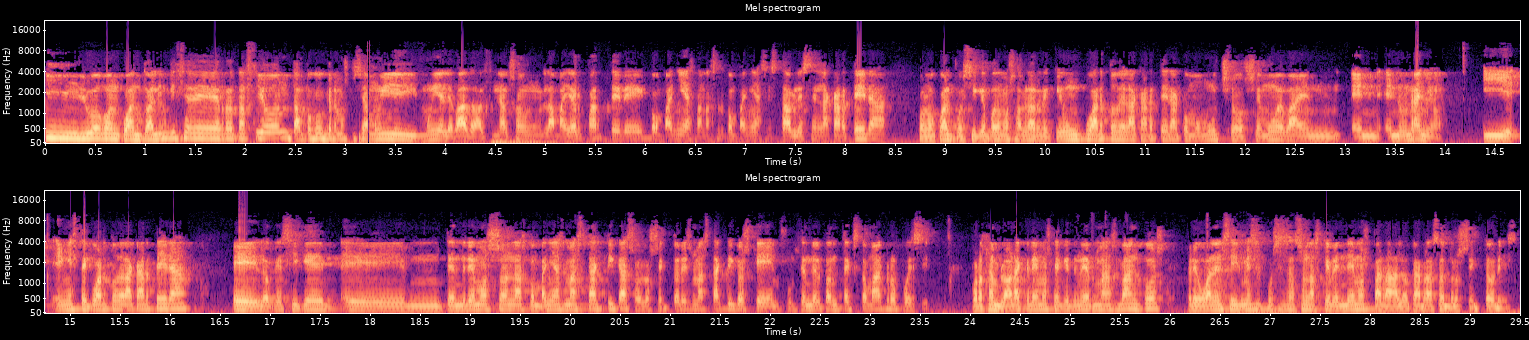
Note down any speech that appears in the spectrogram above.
Y luego, en cuanto al índice de rotación, tampoco queremos que sea muy, muy elevado. Al final, son la mayor parte de compañías van a ser compañías estables en la cartera, con lo cual, pues sí que podemos hablar de que un cuarto de la cartera, como mucho, se mueva en, en, un año. Y en este cuarto de la cartera, eh, lo que sí que eh, tendremos son las compañías más tácticas o los sectores más tácticos que, en función del contexto macro, pues, por ejemplo, ahora creemos que hay que tener más bancos, pero igual en seis meses, pues esas son las que vendemos para alocarlas a otros sectores.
